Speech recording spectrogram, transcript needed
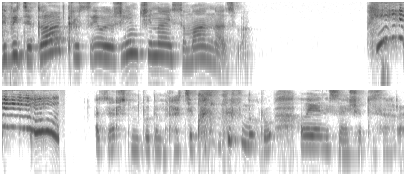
Дивіться, яка красива жінчина і сама назва. А зараз ми будемо грати якусь дивну гру, але я не знаю, що це за гра.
